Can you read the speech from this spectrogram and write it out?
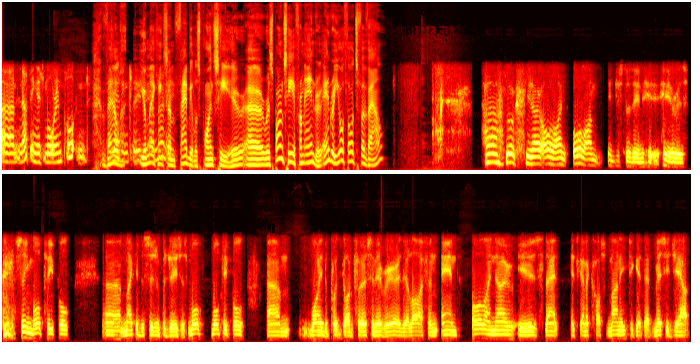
um, nothing is more important. Val, you're making money. some fabulous points here. Uh, response here from Andrew. Andrew, your thoughts for Val? Uh, look, you know, all I'm all I'm interested in here is seeing more people uh, make a decision for Jesus. More more people um, wanting to put God first in every area of their life, and and all I know is that it's going to cost money to get that message out,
